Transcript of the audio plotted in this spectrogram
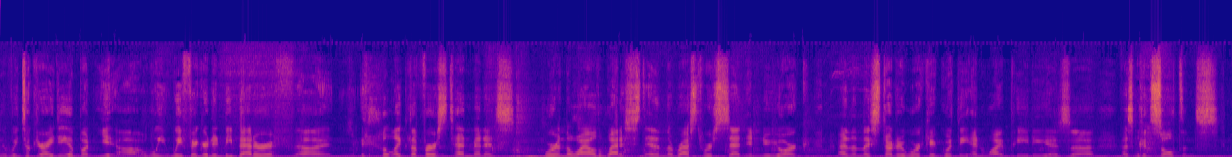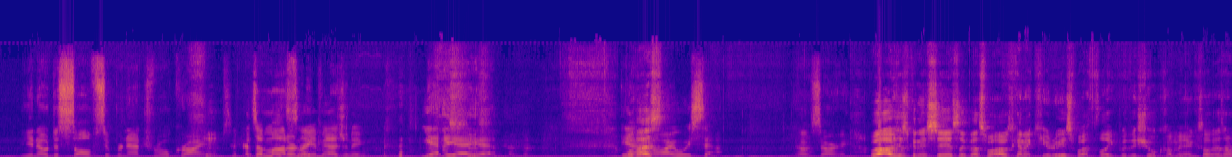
we took your idea but yeah, uh, we we figured it'd be better if uh, like the first 10 minutes were in the wild west and then the rest were set in new york. And then they started working with the nypd as uh, as consultants you know to solve supernatural crimes. That's a modern like- reimagining. yeah yeah yeah. Yeah that's- no, i always say oh sorry. Well, I was just going to say, it's like that's what I was kind of curious with, like with the show coming out, because that's a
